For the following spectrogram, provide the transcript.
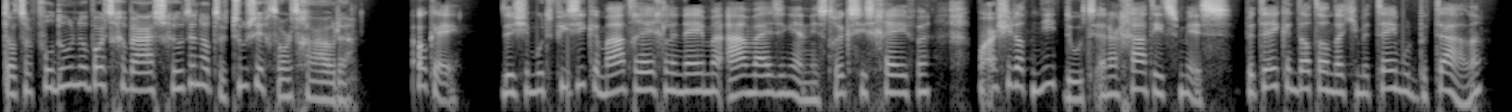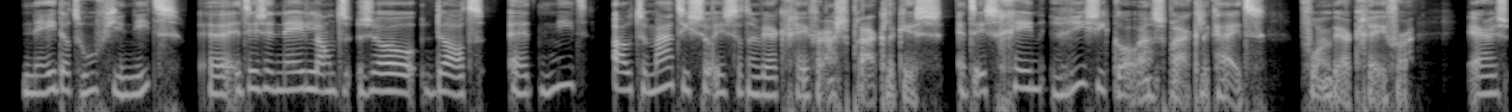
Dat er voldoende wordt gewaarschuwd en dat er toezicht wordt gehouden. Oké, dus je moet fysieke maatregelen nemen, aanwijzingen en instructies geven. Maar als je dat niet doet en er gaat iets mis, betekent dat dan dat je meteen moet betalen? Nee, dat hoef je niet. Uh, het is in Nederland zo dat het niet automatisch zo is dat een werkgever aansprakelijk is. Het is geen risicoaansprakelijkheid voor een werkgever. Er, is,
